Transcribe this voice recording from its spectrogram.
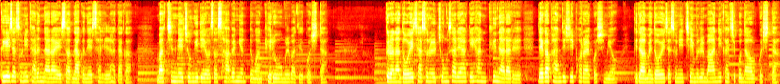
그의 자손이 다른 나라에서 나그네 살이를 하다가 마침내 종이 되어서 400년 동안 괴로움을 받을 것이다. 그러나 너의 자손을 종살이하게 한 그 나라를 내가 반드시 벌할 것이며 그 다음에 너의 자손이 재물을 많이 가지고 나올 것이다.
